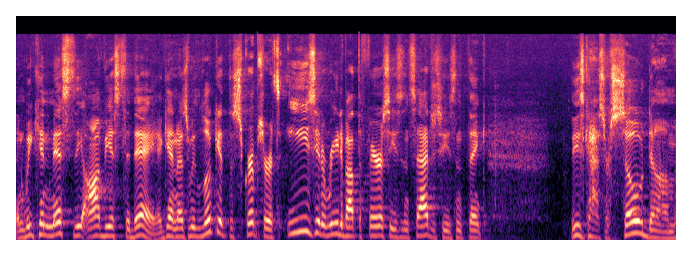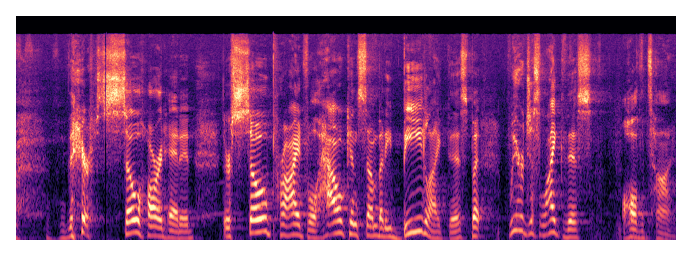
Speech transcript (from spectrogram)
And we can miss the obvious today. Again, as we look at the scripture, it's easy to read about the Pharisees and Sadducees and think, these guys are so dumb. They're so hard headed. They're so prideful. How can somebody be like this? But we're just like this all the time.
